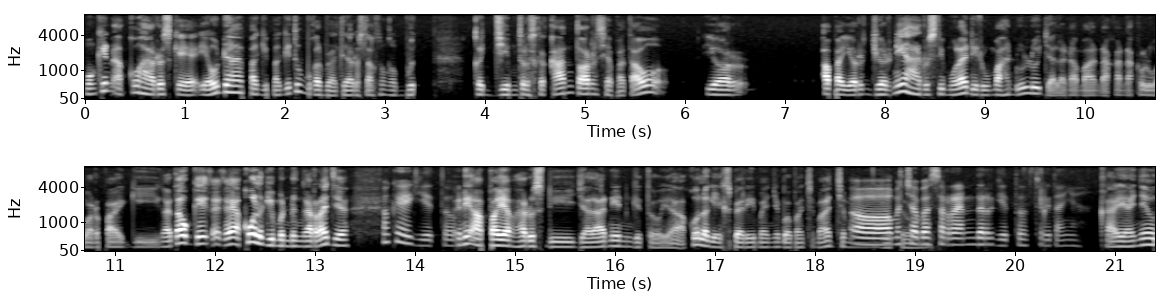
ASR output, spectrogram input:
Mungkin aku harus kayak ya udah pagi-pagi tuh bukan berarti harus langsung ngebut ke gym terus ke kantor. Siapa tahu your apa your journey harus dimulai di rumah dulu jalan sama anak-anak keluar pagi nggak tahu kayak kayak aku lagi mendengar aja Oke gitu. ini apa yang harus dijalanin gitu ya aku lagi eksperimen nyoba macem-macem Oh, gitu. mencoba surrender gitu ceritanya. kayaknya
